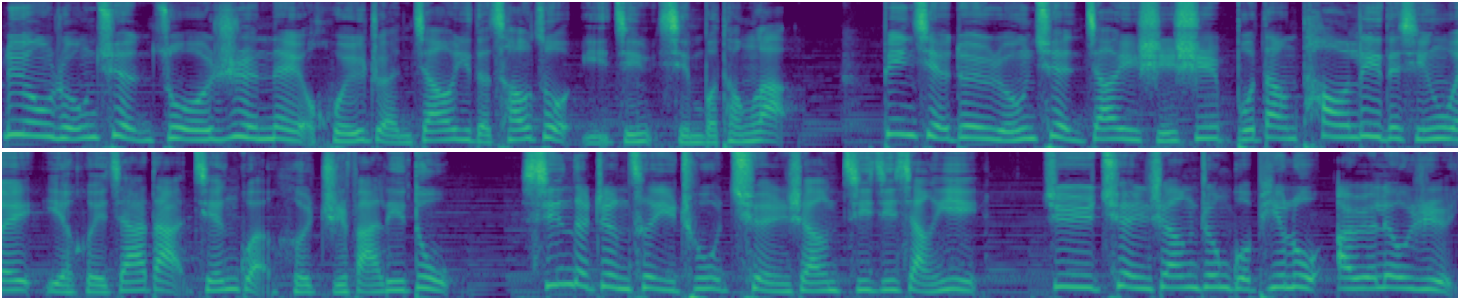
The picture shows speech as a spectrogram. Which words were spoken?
利用融券做日内回转交易的操作已经行不通了，并且对融券交易实施不当套利的行为也会加大监管和执法力度。新的政策一出，券商积极响应。据券商中国披露，二月六日，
